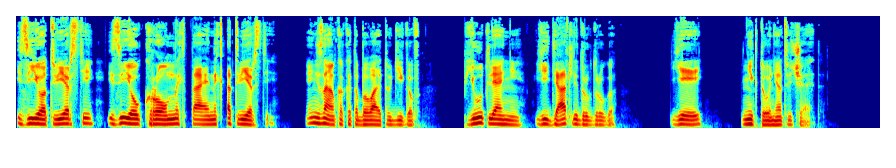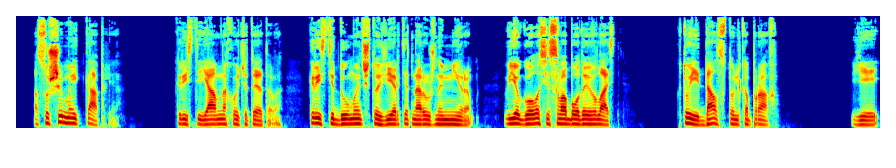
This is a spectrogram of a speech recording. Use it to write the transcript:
из ее отверстий, из ее укромных тайных отверстий. Я не знаю, как это бывает у гигов. Пьют ли они, едят ли друг друга. Ей никто не отвечает. Осушимые капли. Кристи явно хочет этого. Кристи думает, что вертит наружным миром. В ее голосе свобода и власть. Кто ей дал столько прав? Ей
